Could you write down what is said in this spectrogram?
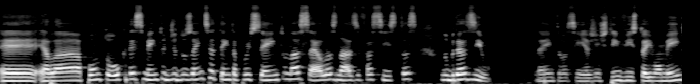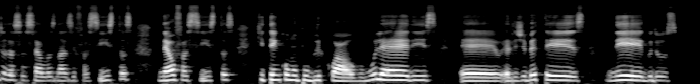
é, ela apontou o crescimento de 270% nas células nazifascistas no Brasil. Né? Então, assim, a gente tem visto aí o aumento dessas células nazifascistas, neofascistas, que tem como público-alvo mulheres, é, LGBTs, negros,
